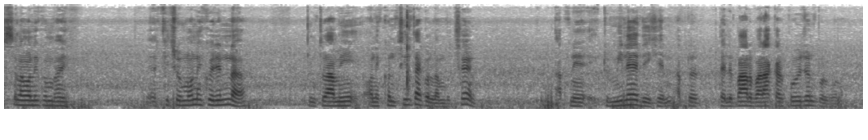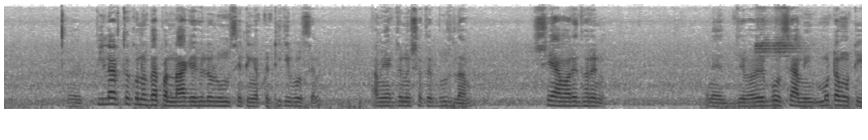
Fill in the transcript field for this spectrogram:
আসসালামু আলাইকুম ভাই। কিছু মনে করেন না, কিন্তু আমি অনেকক্ষণ চিন্তা করলাম, বুঝছেন? আপনি একটু মিলাই দেখেন, আপনার তাহলে বারবার আঁকার প্রয়োজন পড়ব না। পিলার তো কোনো ব্যাপার না, আগে হলো রুম সেটিং আপনি ঠিকই বলছেন। আমি একজনের সাথে বুঝলাম, সে আমারে ধরেন মানে যেভাবে বলছে, আমি মোটামুটি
